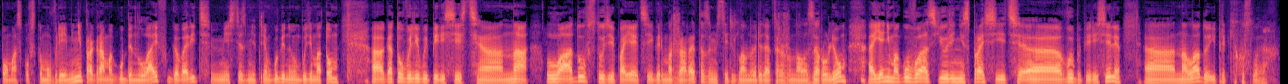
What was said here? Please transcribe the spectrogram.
по московскому времени. Программа «Губин Life». Говорить вместе с Дмитрием Губиным мы будем о том, а, готовы ли вы пересесть а, на «Ладу». В студии появится Игорь Маржарета, заместитель главного редактора журнала «За рулем». А я не могу вас, Юрий, не спросить, вы бы пересели на «Ладу» и при каких условиях?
